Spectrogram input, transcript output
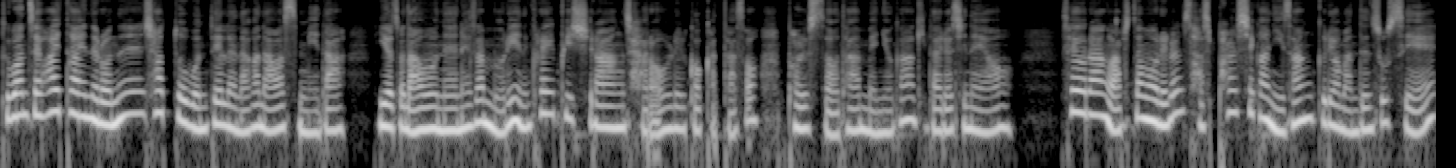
두 번째 화이트아인으로는 샤토 몬텔레나가 나왔습니다. 이어져 나오는 해산물인 크레이피쉬랑 잘 어울릴 것 같아서 벌써 다음 메뉴가 기다려지네요. 새우랑 랍스터 머리를 48시간 이상 끓여 만든 소스에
